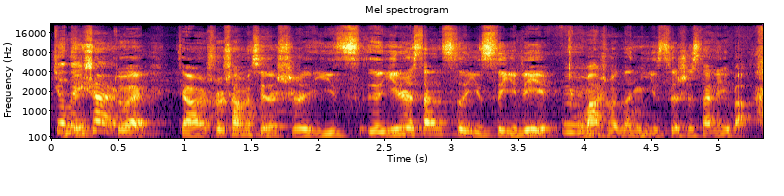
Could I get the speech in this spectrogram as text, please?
就没事儿对，假如说上面写的是一次呃一日三次，一次一粒，嗯我妈说那你一次吃三粒吧。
